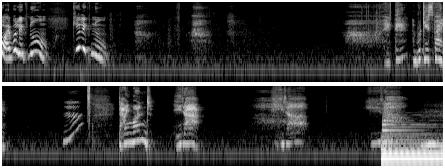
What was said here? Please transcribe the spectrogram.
भयो पो लेख्नु? के लेख्नु? हेर्थे हाम्रो case file. Hmm? Diamond! Hira! Hira! Hira! Hmm.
